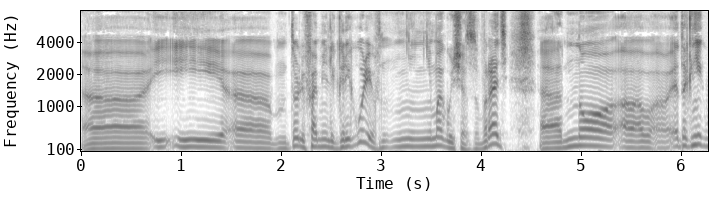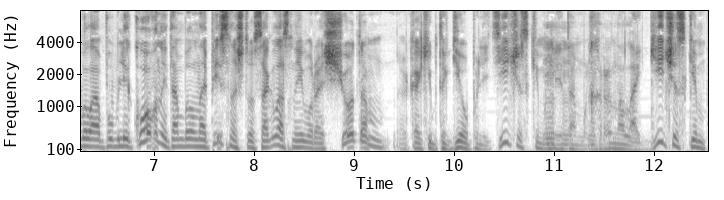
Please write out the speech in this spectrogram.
э, и, э, то ли фамилия Григорьев, не, не могу сейчас врать, э, но э, эта книга была опубликована, и там было написано, что согласно его расчетам, каким-то геополитическим или Мгм. там хронологическим,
